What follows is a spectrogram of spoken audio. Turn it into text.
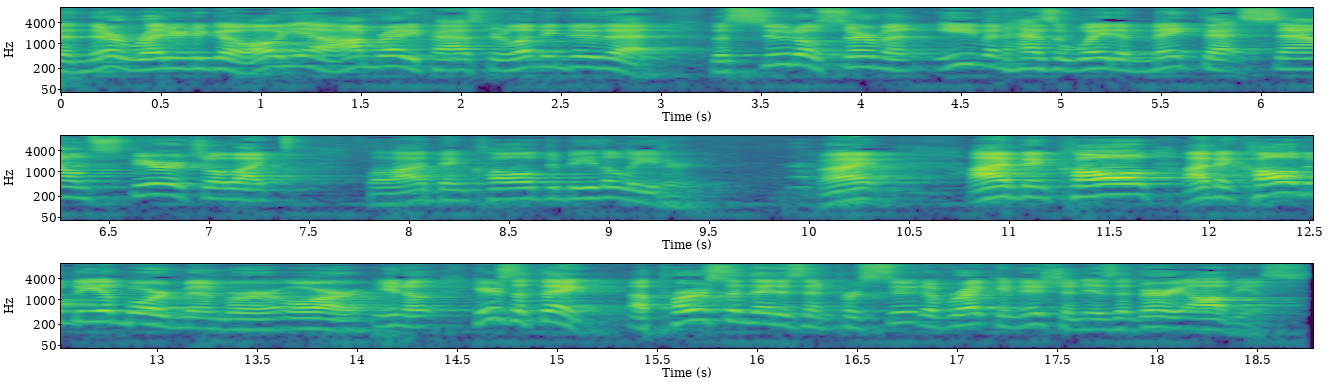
then they're ready to go. Oh, yeah, I'm ready, Pastor. Let me do that. The pseudo servant even has a way to make that sound spiritual, like, well, I've been called to be the leader. Right? I've been called, I've been called to be a board member, or, you know, here's the thing a person that is in pursuit of recognition is it very obvious.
